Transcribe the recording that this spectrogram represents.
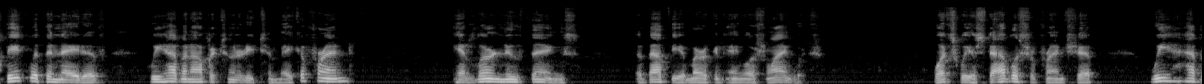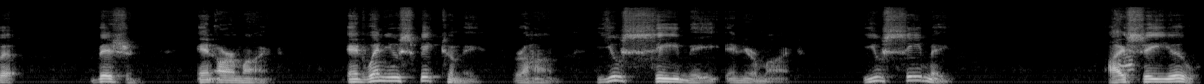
speak with a native, we have an opportunity to make a friend and learn new things about the American English language. Once we establish a friendship, we have a vision in our mind. And when you speak to me, Raham, you see me in your mind. You see me. I see you,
